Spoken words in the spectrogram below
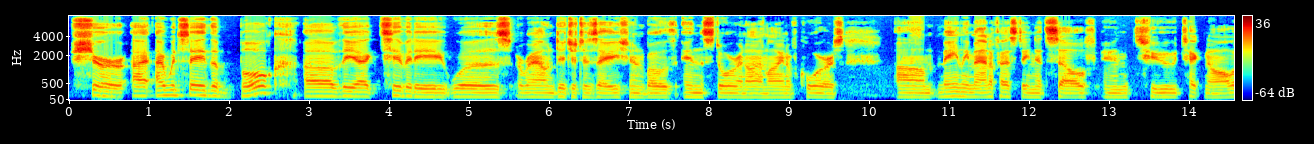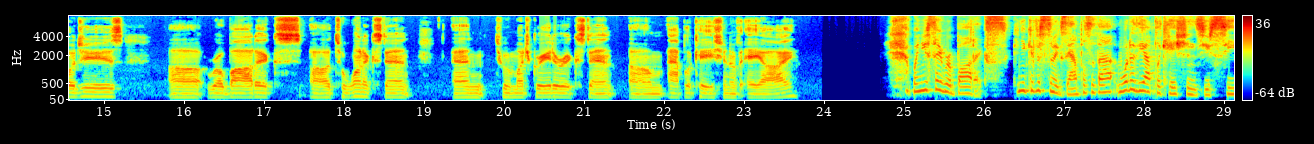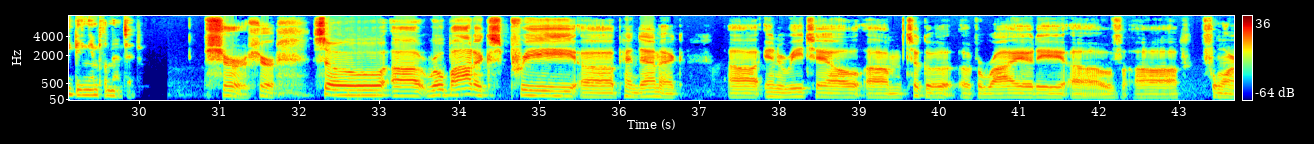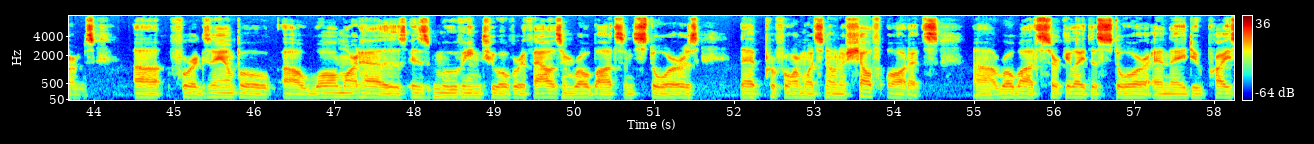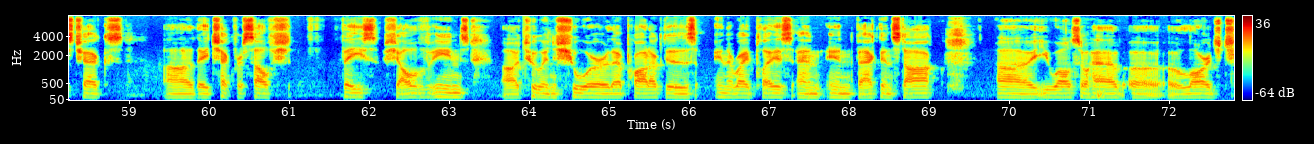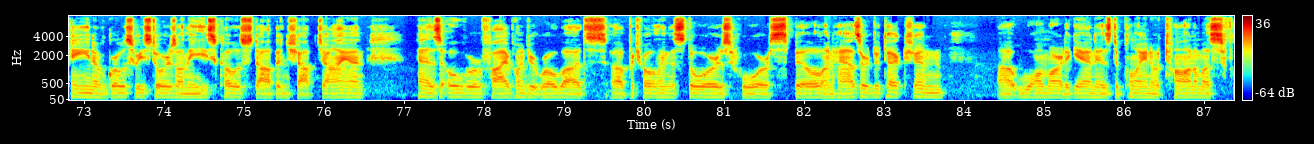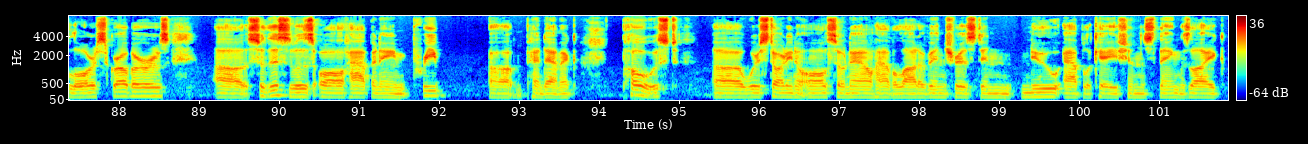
Sure. I, I would say the bulk of the activity was around digitization, both in store and online, of course um, mainly manifesting itself in two technologies uh, robotics uh, to one extent, and to a much greater extent, um, application of AI. When you say robotics, can you give us some examples of that? What are the applications you see being implemented? Sure, sure. So, uh, robotics pre uh, pandemic uh, in retail um, took a, a, variety of uh, forms. Uh, for example, uh, Walmart has is moving to over a thousand robots in stores that perform what's known as shelf audits. Uh, robots circulate the store and they do price checks. Uh, they check for self face shelvings uh, to ensure that product is in the right place and, in fact, in stock. Uh, you also have a, a, large chain of grocery stores on the East Coast. Stop and Shop Giant has over 500 robots uh, patrolling the stores for spill and hazard detection. Uh, Walmart again is deploying autonomous floor scrubbers. Uh, so this was all happening pre uh, pandemic. Post, uh, we're starting to also now have a lot of interest in new applications, things like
